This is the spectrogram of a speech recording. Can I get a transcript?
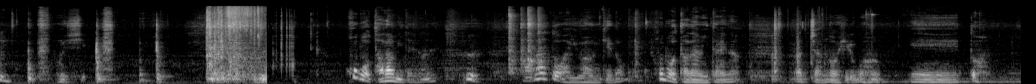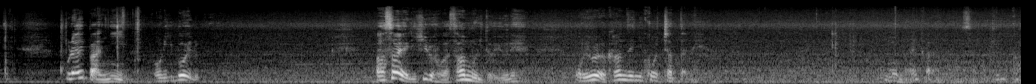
うん、美味しい。ほぼただみたいなね。ただとは言わんけど、ほぼただみたいな、あっちゃんのお昼ご飯。えー、っと、フライパンにオリーブオイル。朝より昼方が寒いというね、オリーブオイル完全に凍っちゃったね。もうないからな、さかけるか。よ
